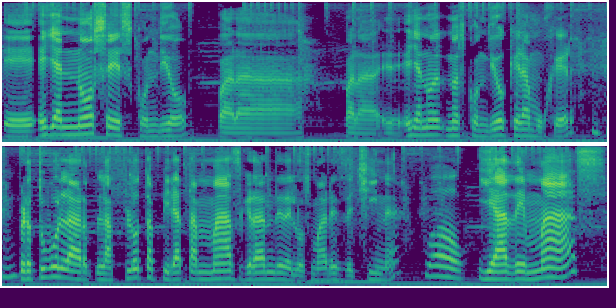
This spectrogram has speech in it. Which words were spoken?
Eh, ella no se escondió para... para eh, ella no, no escondió que era mujer, pero tuvo la, la flota pirata más grande de los mares de China. Wow. Y además,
